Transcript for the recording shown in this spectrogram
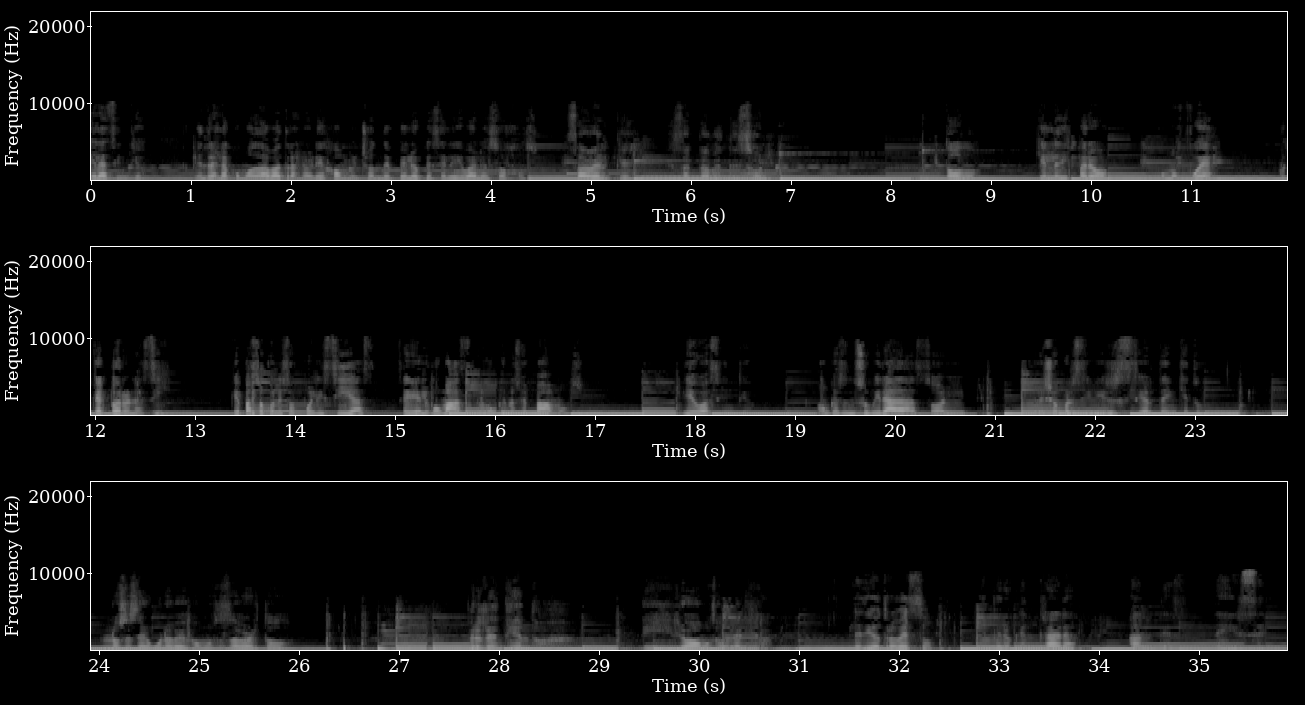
Él asintió, mientras le acomodaba tras la oreja un mechón de pelo que se le iba a los ojos. ¿Saber qué exactamente, Sol? Todo. ¿Quién le disparó? ¿Cómo fue? ¿Por qué actuaron así? ¿Qué pasó con esos policías? Si hay algo más, algo que no sepamos. Diego asintió. Aunque en su mirada Sol creyó percibir cierta inquietud. No sé si alguna vez vamos a saber todo. Pero te entiendo. Y lo vamos a hablar, hija. Le dio otro beso y esperó que entrara antes de irse.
